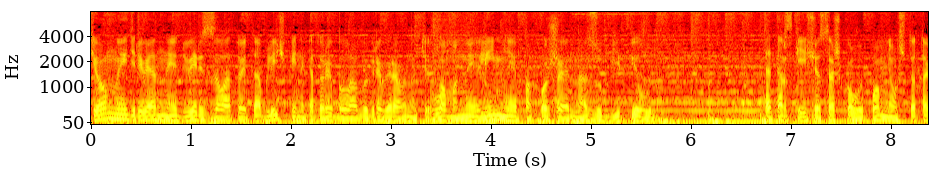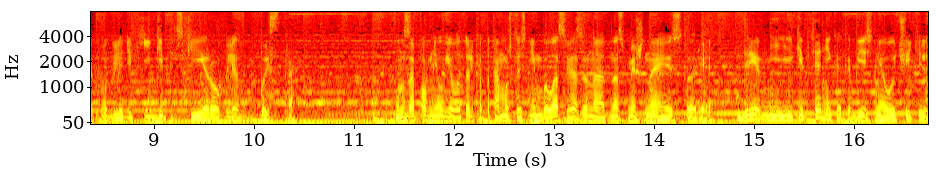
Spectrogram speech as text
Темная деревянная дверь с золотой табличкой, на которой была выгравирована ломаная линия, похожая на зубья пилы. Татарский еще со школы помнил, что так выглядит египетский иероглиф «быстро». Он запомнил его только потому, что с ним была связана одна смешная история. Древние египтяне, как объяснял учитель,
